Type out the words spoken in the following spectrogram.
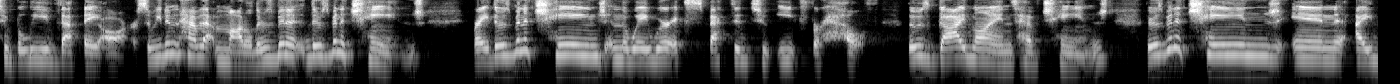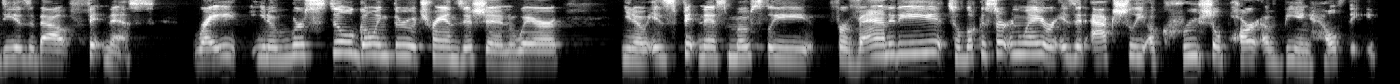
to believe that they are. So we didn't have that model. There's been a there's been a change, right? There's been a change in the way we're expected to eat for health. Those guidelines have changed. There's been a change in ideas about fitness, right? You know, we're still going through a transition where you know, is fitness mostly for vanity to look a certain way, or is it actually a crucial part of being healthy?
